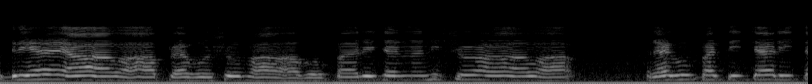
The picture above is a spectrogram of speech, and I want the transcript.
गृह आवा प्रभु सुभाव परिजन निस्वावा रघुपति चरित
